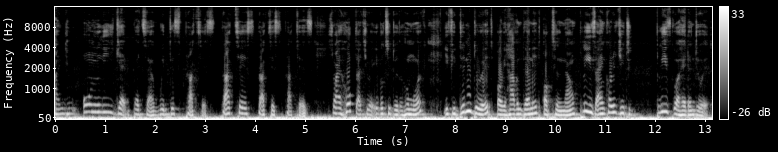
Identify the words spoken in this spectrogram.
And you only get better with this practice. Practice, practice, practice. So I hope that you were able to do the homework. If you didn't do it or you haven't done it up till now, please, I encourage you to please go ahead and do it.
